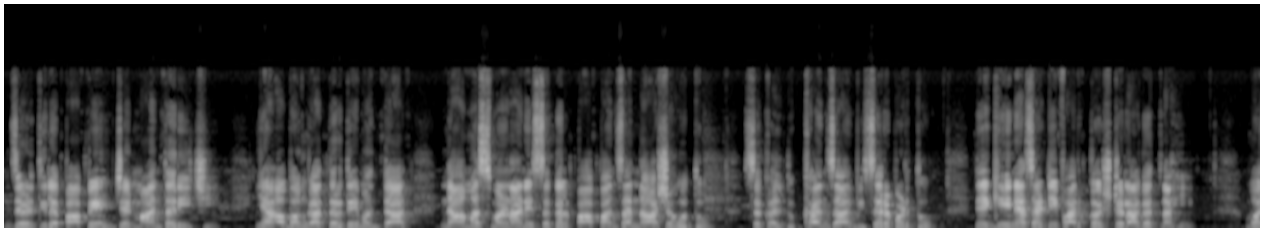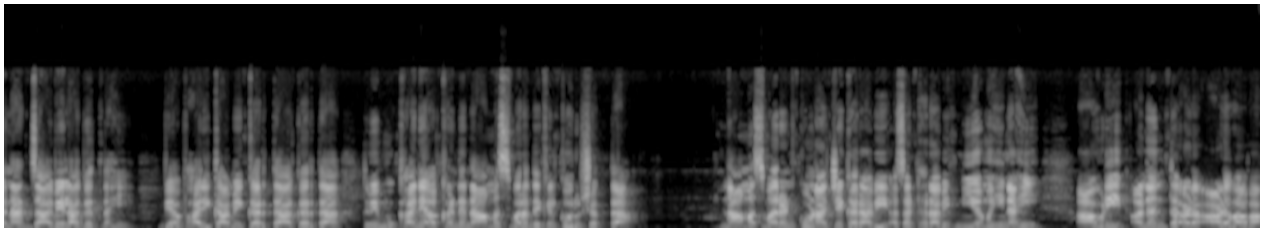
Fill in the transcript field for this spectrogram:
जळतील पापे जन्मांतरीची या अभंगात तर ते म्हणतात नामस्मरणाने सकल पापांचा नाश होतो सकल दुःखांचा विसर पडतो. ते घेण्यासाठी फार कष्ट लागत नाही. वनात जावे लागत नाही. व्यावहारिक कामे करता करता तुम्ही मुखाने अखंड नामस्मरण देखील करू शकता. नामस्मरण कोणाचे करावे असा ठराविक नियमही नाही. आवडी अनंत अळ आळवावा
